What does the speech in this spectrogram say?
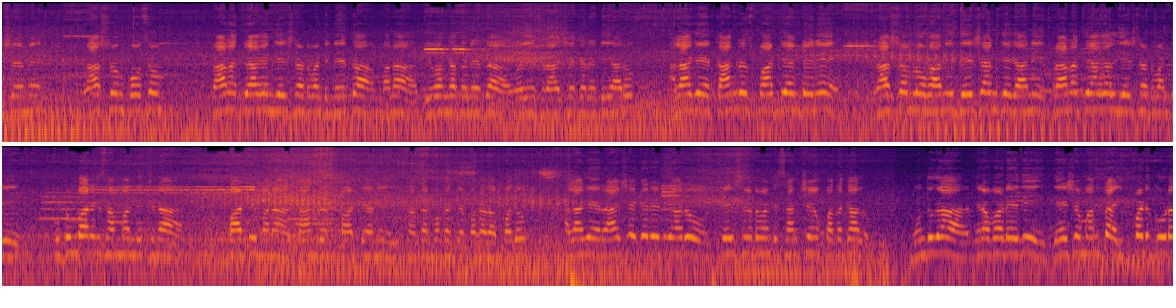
విషయమే. రాష్ట్రం కోసం ప్రాణత్యాగం చేసినటువంటి నేత మన దివంగత నేత వైఎస్ రాజశేఖర రెడ్డి గారు. అలాగే కాంగ్రెస్ పార్టీ అంటేనే రాష్ట్రంలో కానీ దేశానికి కానీ ప్రాణత్యాగాలు చేసినటువంటి కుటుంబానికి సంబంధించిన పార్టీ మన కాంగ్రెస్ పార్టీ అని ఈ సందర్భంగా చెప్పక తప్పదు. అలాగే రాజశేఖర రెడ్డి గారు చేసినటువంటి సంక్షేమ పథకాలు ముందుగా వినబడేది దేశమంతా ఇప్పటికి కూడా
